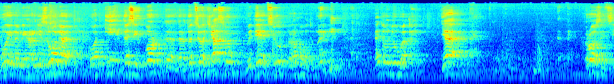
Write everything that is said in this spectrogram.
воїнами гарнізону, от, і до сих пор, е, до, до цього часу веде цю роботу. Тому, я розиці.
